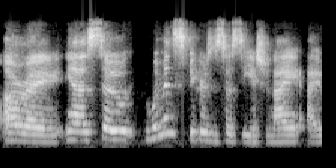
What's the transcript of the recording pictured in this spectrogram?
All right. Yeah. So Women Speakers Association, I, I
